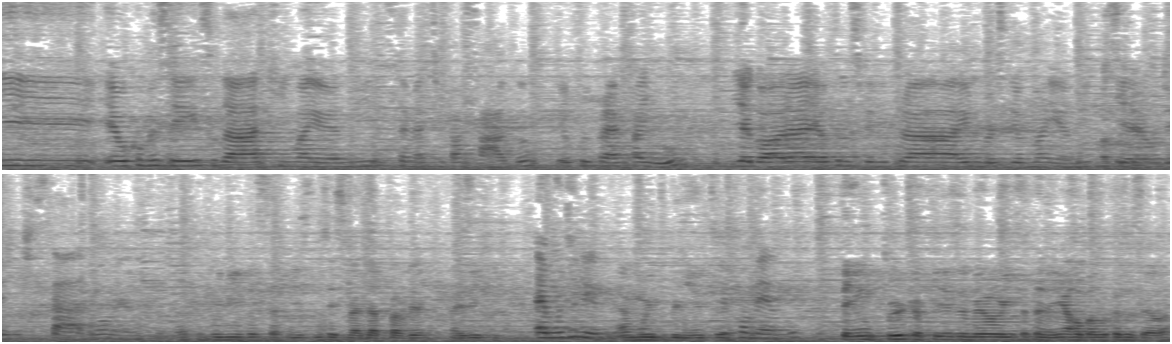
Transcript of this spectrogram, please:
E eu comecei a estudar aqui em Miami semestre passado. Eu fui pra FIU e agora eu transferi pra University of Miami, que é onde a gente está no momento. Olha que bonita essa pista, não sei se vai dar pra ver, mas enfim, É muito lindo. é muito bonito. Recomendo. Tem um tour que eu fiz no meu Insta também, arroba Lucas Céu,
